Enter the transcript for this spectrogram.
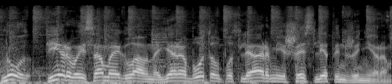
Ну, первое и самое главное, я работал после армии 6 лет инженером.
